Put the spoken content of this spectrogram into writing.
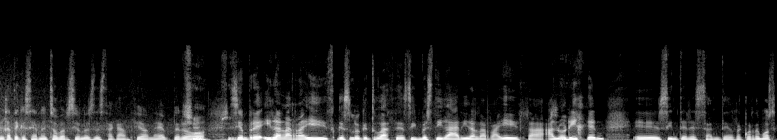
Fíjate que se han hecho versiones de esta canción, ¿eh? pero siempre ir a la raíz, que es lo que tú haces, investigar, ir a la raíz, al origen, es interesante. Recordemos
